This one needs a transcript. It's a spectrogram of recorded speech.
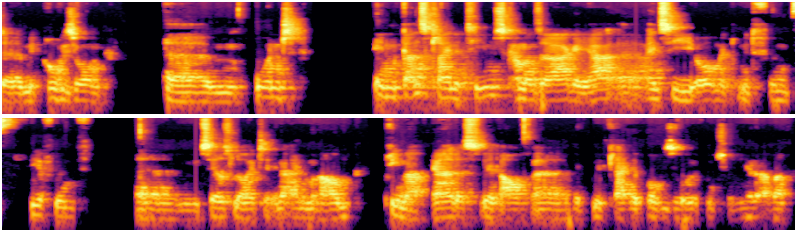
äh, mit Provision. Ähm, und in ganz kleine Teams kann man sagen, ja, äh, ein CEO mit, mit fünf vier, fünf ähm, Sales-Leute in einem Raum, prima. Ja, das wird auch äh, mit, mit kleinen Provisionen funktionieren, aber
